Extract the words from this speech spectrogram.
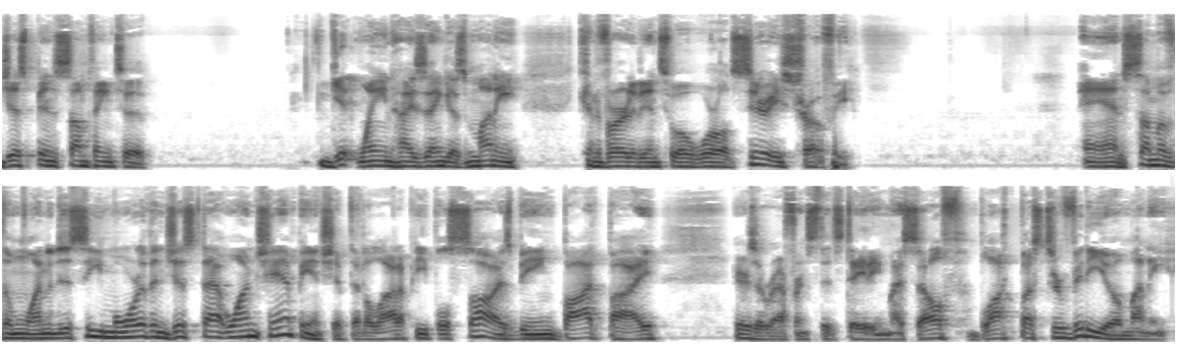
just been something to get Wayne Huizenga's money converted into a World Series trophy. And some of them wanted to see more than just that one championship that a lot of people saw as being bought by, here's a reference that's dating myself, blockbuster video money.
